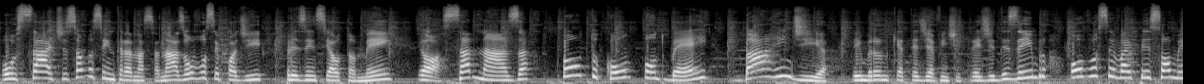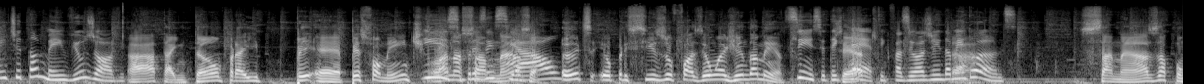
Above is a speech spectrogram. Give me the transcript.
O site, é só você entrar na Sanasa, ou você pode ir presencial também. É, ó, sanasa.com.br barra em dia. Lembrando que até dia 23 de dezembro, ou você vai pessoalmente também, viu, jovem? Ah, tá. Então, para ir é, pessoalmente lá Isso, na presencial. Sanasa, antes eu preciso fazer um agendamento. Sim, você tem que, é, tem que fazer o agendamento Tá. antes. sanasa.com.br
